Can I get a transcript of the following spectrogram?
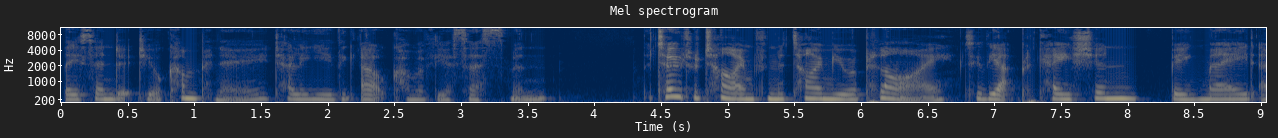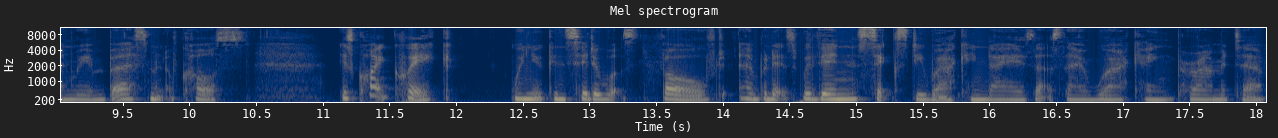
they send it to your company telling you the outcome of the assessment. The total time from the time you apply to the application being made and reimbursement of costs is quite quick when you consider what's involved, uh, but it's within 60 working days. That's their working parameter.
